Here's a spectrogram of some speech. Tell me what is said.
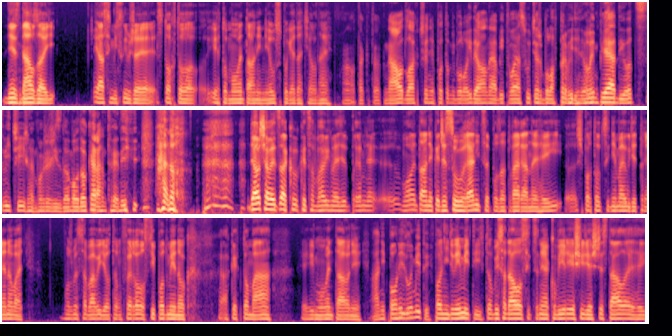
dnes naozaj ja si myslím, že z tohto je to momentálne neusporiadateľné. No, tak to na odľahčenie potom by bolo ideálne, aby tvoja súťaž bola v prvý deň Olympiády, odcvičíš a môžeš ísť domov do karantény. Áno, Ďalšia vec, ako keď sa bavíme, pre mňa e, momentálne, keďže sú hranice pozatvárané, hej, športovci nemajú kde trénovať. Môžeme sa baviť o tom ferovosti podmienok, aké kto má, hej, momentálne. Ani plniť limity. Plniť limity, to by sa dalo síce nejako vyriešiť ešte stále, hej,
